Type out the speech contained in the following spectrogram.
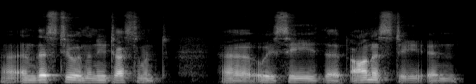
and this, too, in the New Testament, we see that honesty in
